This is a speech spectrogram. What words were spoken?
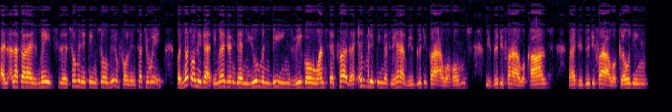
And Allah Ta'ala has made uh, so many things so beautiful in such a way. But not only that, imagine then human beings, we go one step further. Everything that we have, we beautify our homes, we beautify our cars, right? We beautify our clothing,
